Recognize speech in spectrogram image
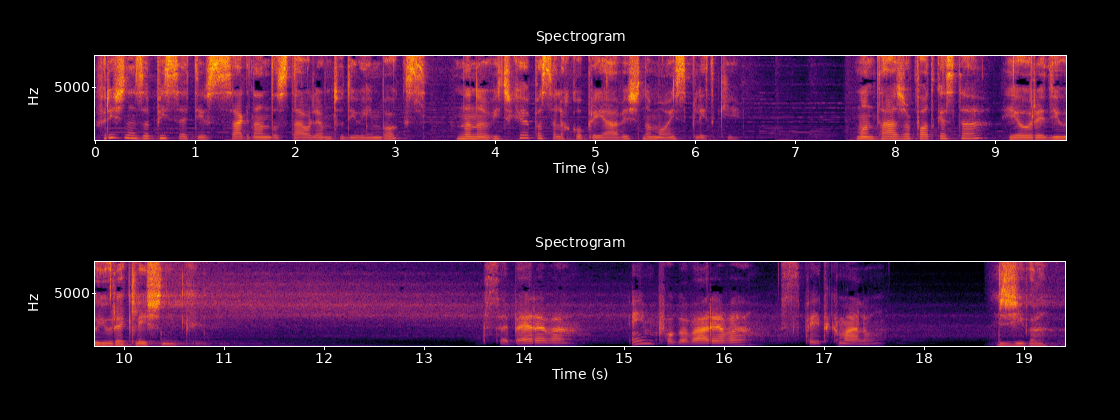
Frišne zapise ti vsak dan dostavljam tudi v inbox, na novičke pa se lahko prijaviš na moji spletki. Montažo podcasta je uredil Jure Klešnik. Se bereva in pogovarjava spet k malu. Živa.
